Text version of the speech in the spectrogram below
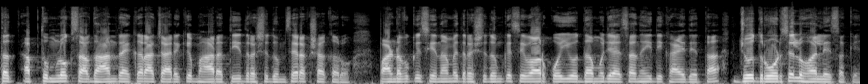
अतः अब तुम लोग सावधान रहकर आचार्य के महारथी दृश्यधुम से रक्षा करो। पांडवों की सेना में दृश्यधुम के सिवा और कोई योद्धा मुझे ऐसा नहीं दिखाई देता जो द्रोड़ से लोहा ले सके।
